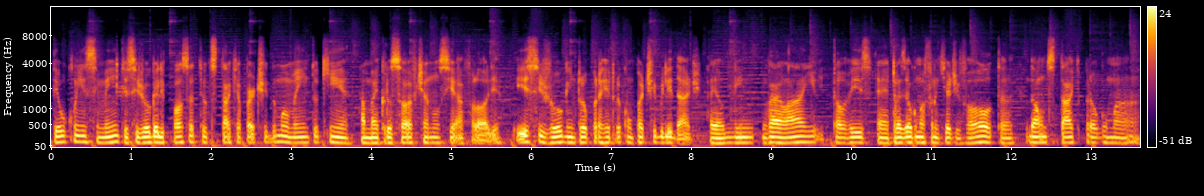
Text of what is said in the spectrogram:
ter o conhecimento, esse jogo ele possa ter o destaque a partir do momento que a Microsoft anunciar, falar, olha, esse jogo entrou para retrocompatibilidade. Aí alguém vai lá e, talvez é, trazer alguma franquia de volta, dar um destaque para alguma,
